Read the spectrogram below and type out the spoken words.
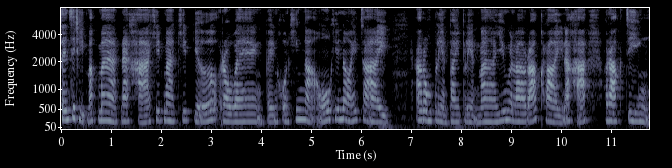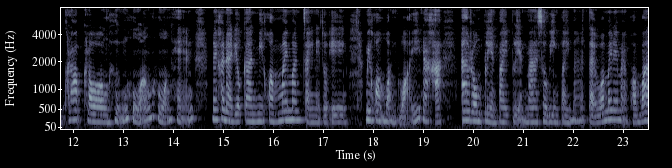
ซนซิทีฟมาก ๆ นะคะ คิดมากคิดเยอะ ระแวง เป็นคนขี้เหงา ขี้น้อยใจ อารมณ์เปลี่ยนไปเปลี่ยนมายิ่งเวลารักใครนะคะ รักจริง ครอบครอง หึงหวง หวงแหน ในขณะเดียวกันมีความไม่มั่นใจในตัวเอง มีความหวั่นไหวนะคะ อารมณ์เปลี่ยนไปเปลี่ยนมาสวิงไปมา แต่ว่าไม่ได้หมายความว่า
